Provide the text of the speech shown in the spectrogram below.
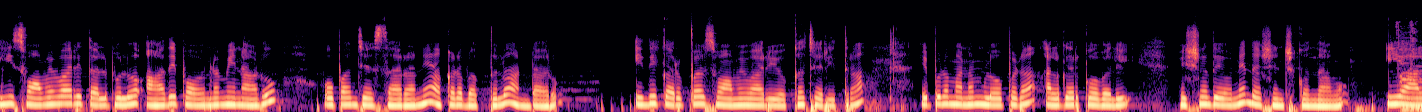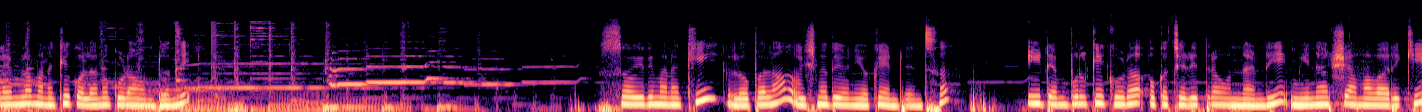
ఈ స్వామివారి తలుపులు ఆది పౌర్ణమి నాడు ఓపెన్ చేస్తారని అక్కడ భక్తులు అంటారు. ఇది కరుప్ప స్వామివారి యొక్క చరిత్ర. ఇప్పుడు మనం లోపల అల్గర్ కోవలి విష్ణుదేవుని దర్శించుకుందాము. ఈ ఆలయంలో మనకి కొలను కూడా ఉంటుంది. సో ఇది మనకి లోపల విష్ణుదేవుని యొక్క ఎంట్రన్స్. ఈ టెంపుల్కి కూడా ఒక చరిత్ర ఉందండి. మీనాక్షి అమ్మవారికి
